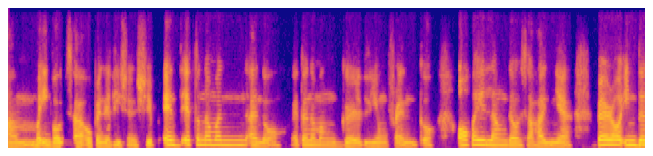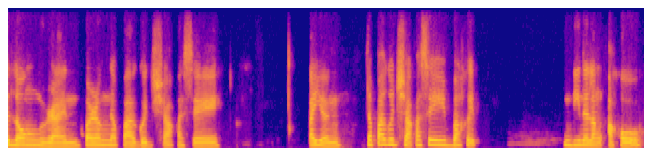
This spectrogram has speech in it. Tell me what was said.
um, ma-involve sa open relationship. And ito naman, ano, ito namang girl, yung friend ko, okay lang daw sa kanya. Pero in the long run, parang napagod siya kasi, ayun, napagod siya kasi bakit hindi na lang ako,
